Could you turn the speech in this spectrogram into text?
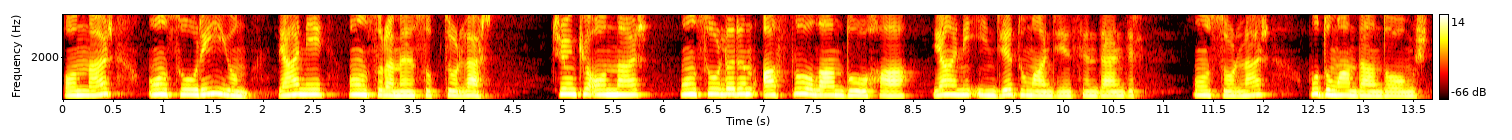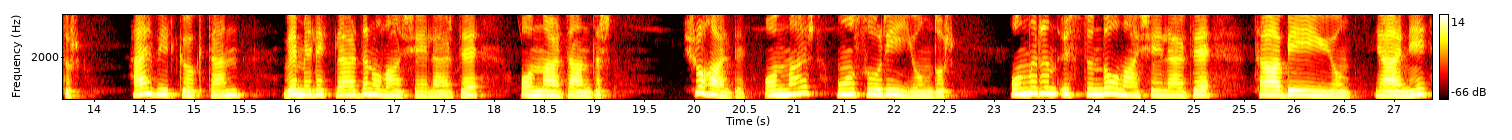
onlar unsuriyun yani unsura mensupturlar. Çünkü onlar unsurların aslı olan duha yani ince duman cinsindendir. Unsurlar bu dumandan doğmuştur. Her bir gökten ve meleklerden olan şeyler de onlardandır. Şu halde onlar unsuriyundur. Onların üstünde olan şeyler de tabiiyun yani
